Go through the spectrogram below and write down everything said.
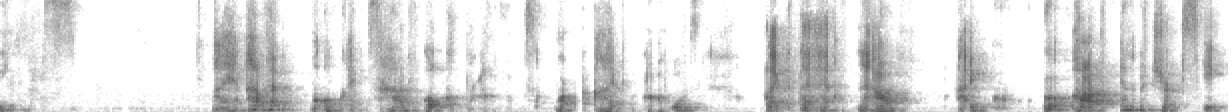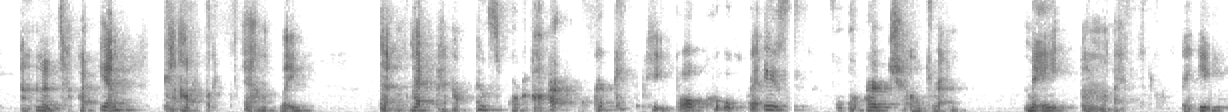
weakness. I haven't always had vocal problems or eye problems like I have now. I grew up in New Jersey, in an Italian Catholic family. And my parents were hardworking people who raised four children, me and my three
